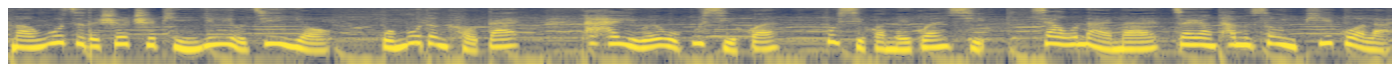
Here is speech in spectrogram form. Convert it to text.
满屋子的奢侈品应有尽有，我目瞪口呆。他还以为我不喜欢，不喜欢没关系，下午奶奶再让他们送一批过来。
